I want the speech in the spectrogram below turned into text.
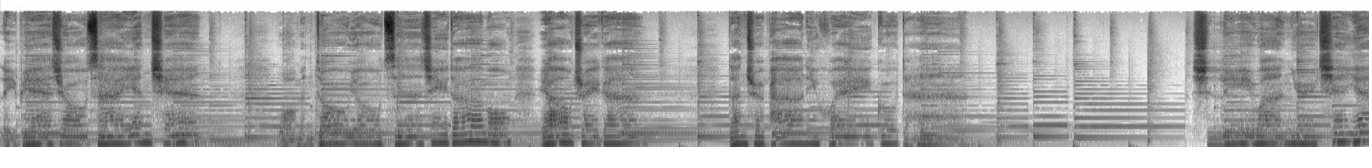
离别就在眼前，我们都有自己的梦要追赶，但却怕你会孤单。心里万语千言，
